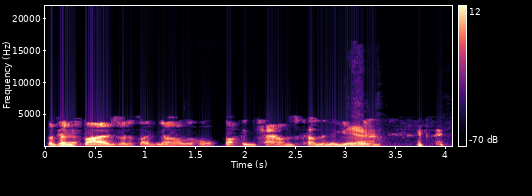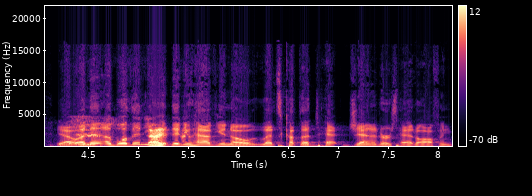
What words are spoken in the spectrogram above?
but then Yeah. fives when it's like no, the whole fucking town's coming to get Yeah. him. Yeah, and then uh, well, then you I- then you have you know let's cut the he- janitor's head off and,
